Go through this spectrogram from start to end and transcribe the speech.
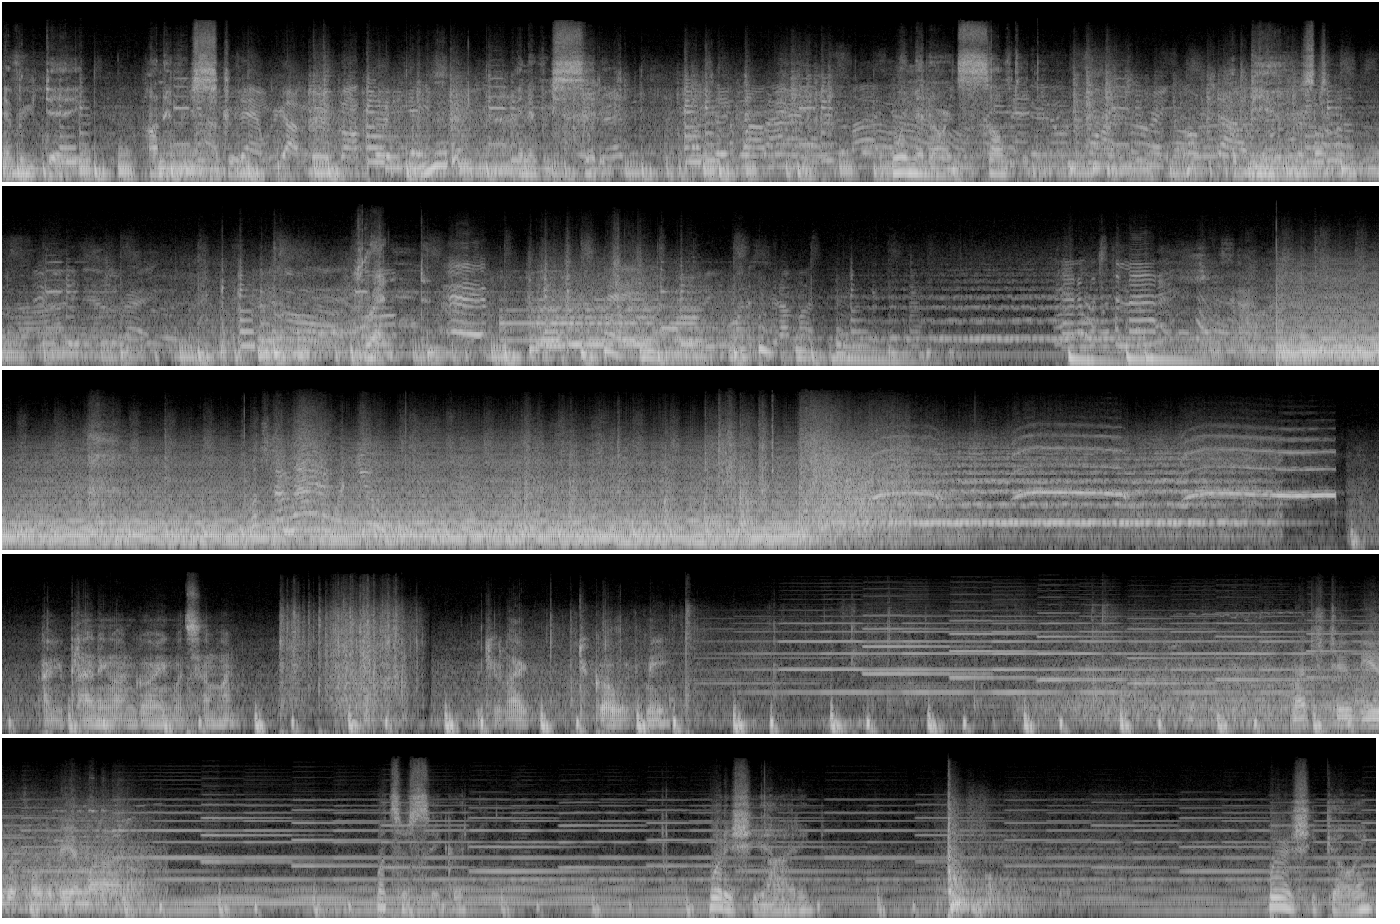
Every day, on every street, Damn, we got big on 38. in every city, women are insulted, abused, planning on going with someone? Would you like to go with me? Much too beautiful to be a model. What's her secret? What is she hiding? Where is she going?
